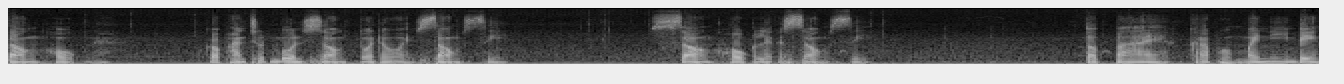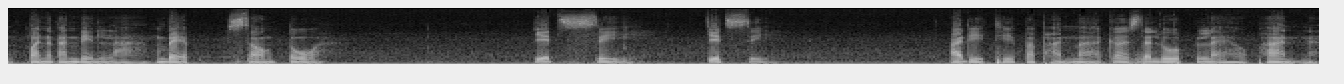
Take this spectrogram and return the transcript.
สองหกนะ ก็ผ่านชุดบนสองตัวด้วยสองสี่สองหกแล้วก็สองสี่ต่อไปครับผมใบนี้เบ่งปานแนวทานเด่นล่างแบบสองตัวเจ็ดสี่ จ็ดสี่อดีตที่ประพันธ์มาก็สรุปแล้วผ่านนะ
